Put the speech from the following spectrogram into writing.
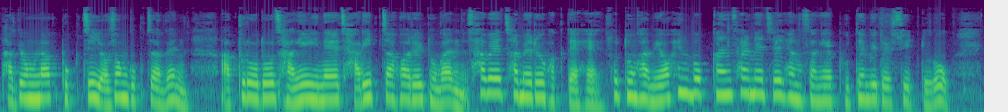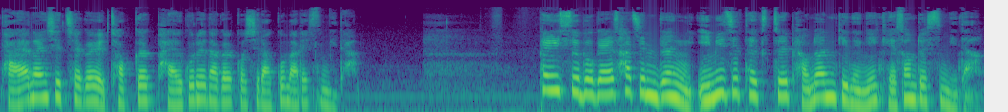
박용락 복지 여성국장은 앞으로도 장애인의 자립자활을 통한 사회 참여를 확대해 소통하며 행복한 삶의 질 향상에 보탬이 될 수 있도록 다양한 시책을 적극 발굴해 나갈 것이라고 말했습니다. 페이스북의 사진 등 이미지 텍스트 변환 기능이 개선됐습니다.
